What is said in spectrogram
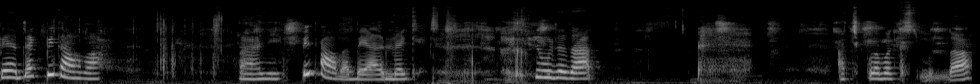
Beğenmek bedava. Yani bedava beğenmek. Burada da açıklama kısmında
